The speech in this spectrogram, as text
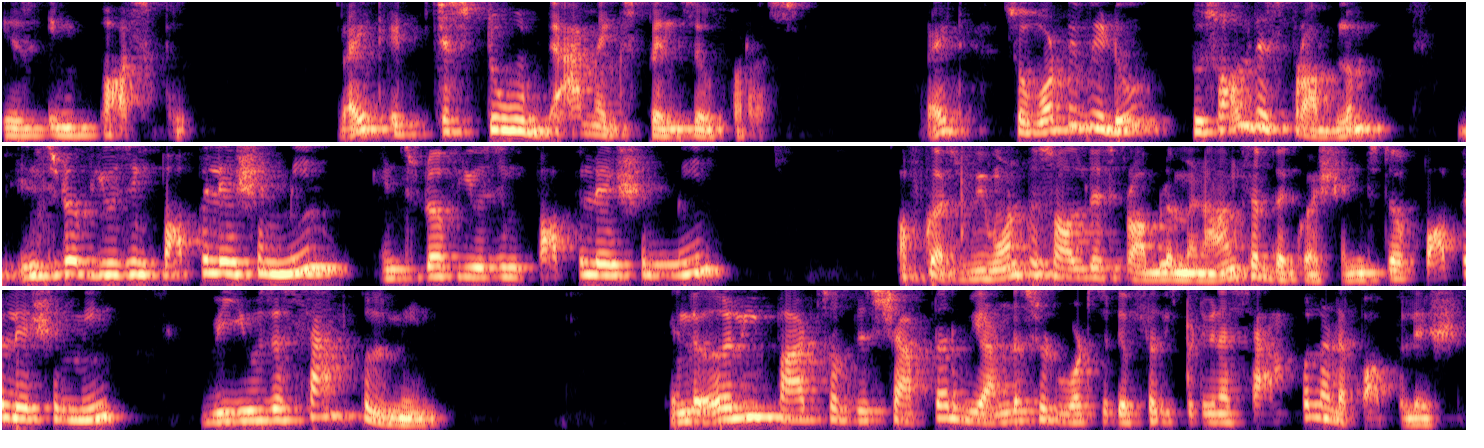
is impossible. Right? It's just too damn expensive for us. Right? So what do we do to solve this problem? Instead of using population mean, instead of using population mean, of course, we want to solve this problem and answer the question. Instead of population mean, we use a sample mean. In the early parts of this chapter, we understood what's the difference between a sample and a population.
